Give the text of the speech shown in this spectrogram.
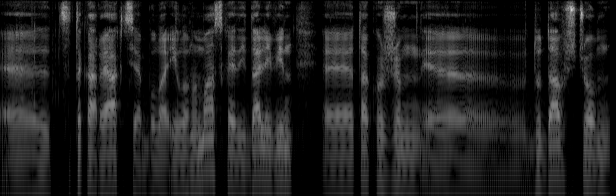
Е, Це така реакція була Ілона Маска. І далі він е, також е, додав, що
